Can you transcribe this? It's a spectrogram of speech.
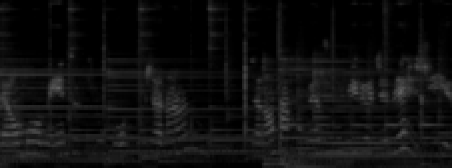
é um momento que o corpo já não já não está com o mesmo nível de energia.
